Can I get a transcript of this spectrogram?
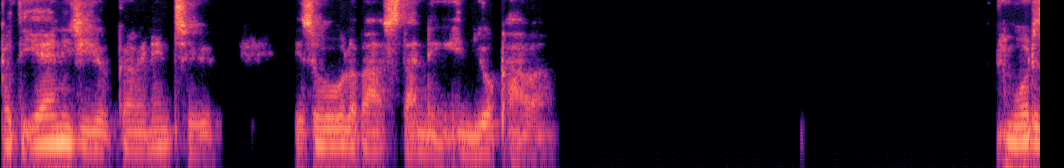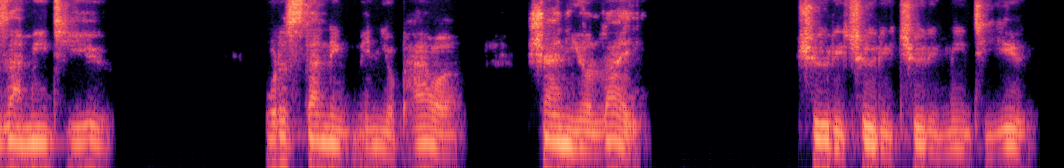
But the energy you're going into is all about standing in your power. And what does that mean to you? What does standing in your power, shining your light, truly, truly, truly mean to you?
